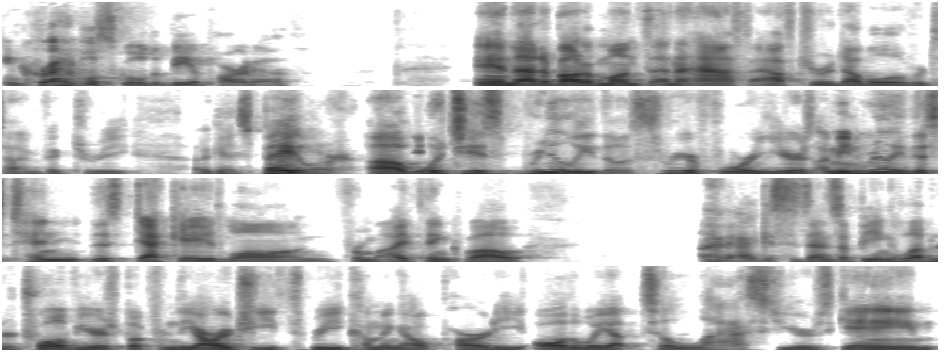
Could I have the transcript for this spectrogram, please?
incredible school to be a part of and that about a month and a half after a double overtime victory against Baylor, uh, yep. which is really those three or four years. I mean, really this ten, this decade long from I think about. I guess it ends up being 11 or 12 years, but from the RG3 coming out party all the way up to last year's game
